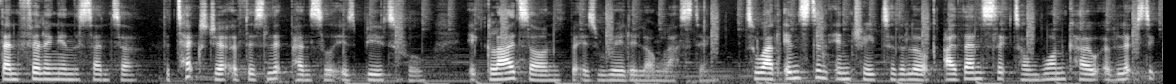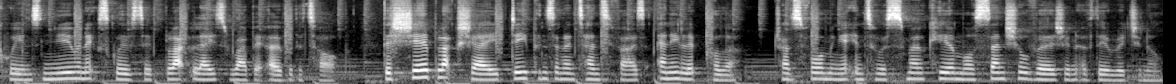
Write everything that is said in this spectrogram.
then filling in the centre. The texture of this lip pencil is beautiful. It glides on but is really long lasting. To add instant intrigue to the look, I then slicked on one coat of Lipstick Queen's new and exclusive Black Lace Rabbit over the top. This sheer black shade deepens and intensifies any lip colour, transforming it into a smokier, more sensual version of the original.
